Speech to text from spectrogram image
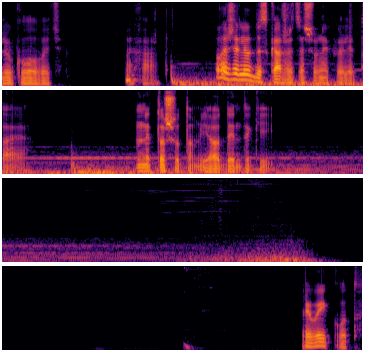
люк ловить хард. Але ж люди скаржаться, що в них вилітає. Не то, що там я один такий. Кривий код.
